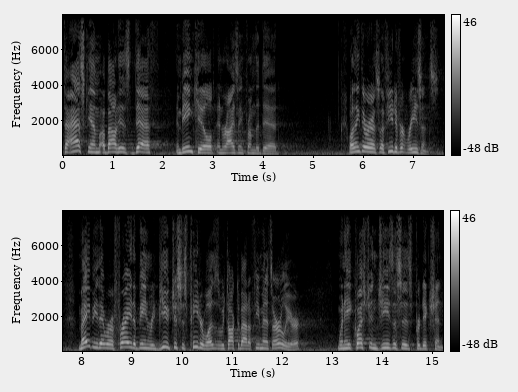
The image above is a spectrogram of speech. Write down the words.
to ask him about his death and being killed and rising from the dead? Well, I think there are a few different reasons. Maybe they were afraid of being rebuked, just as Peter was, as we talked about a few minutes earlier, when he questioned Jesus' prediction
